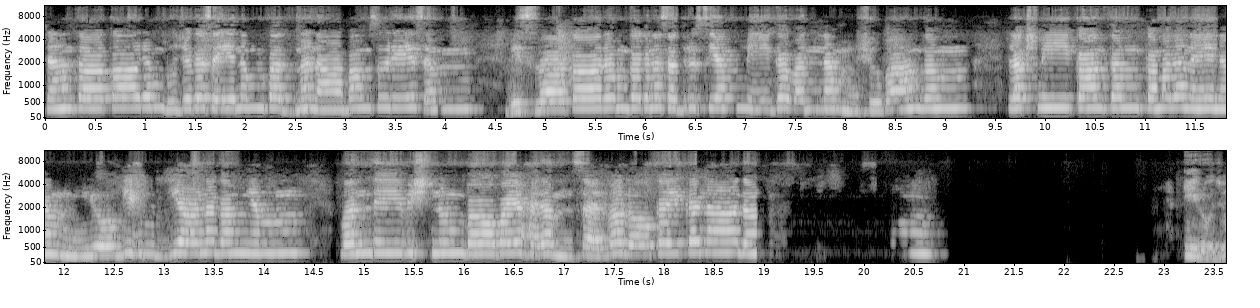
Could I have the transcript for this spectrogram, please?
शान्ताकारम् भुजगशयनम् पद्मनाभम् सुरेशम्। विश्वाकारम् गगनसदृश्यम् मेघवर्णम् शुभाङ्गम्। लक्ष्मीकान्तम् कमलनयनम् योगिहृद्यानगम्यम्। वन्दे विष्णुम् भावयहरम् सर्वलोकैकनादम्। ఈరోజు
